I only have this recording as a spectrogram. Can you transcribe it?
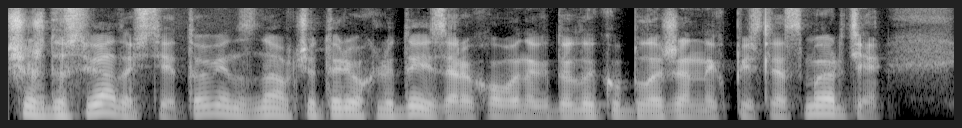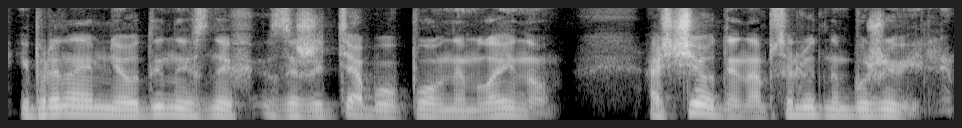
Що ж до святості, то він знав чотирьох людей, зарахованих до лику блаженних після смерті, і принаймні один із них за життя був повним лайном, а ще один абсолютним божевільним.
